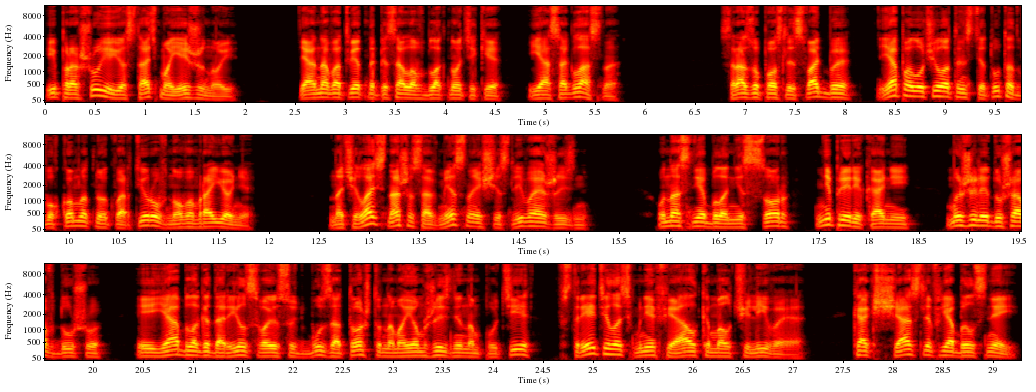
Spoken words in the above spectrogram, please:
и прошу ее стать моей женой. И она в ответ написала в блокнотике «Я согласна». Сразу после свадьбы я получил от института двухкомнатную квартиру в новом районе началась наша совместная счастливая жизнь. У нас не было ни ссор, ни пререканий, мы жили душа в душу, и я благодарил свою судьбу за то, что на моем жизненном пути встретилась мне фиалка молчаливая. Как счастлив я был с ней,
